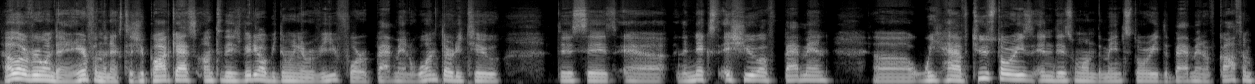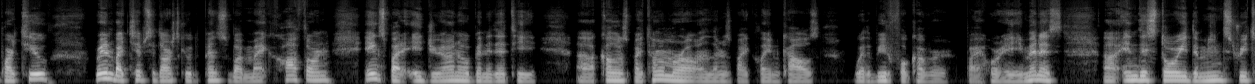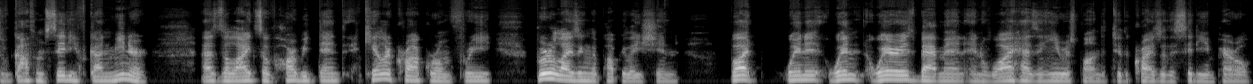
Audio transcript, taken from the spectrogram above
Hello, everyone. Dan here from the Next Issue Podcast. On today's video, I'll be doing a review for Batman 132. This is uh, the next issue of Batman. Uh, we have two stories in this one. The main story, The Batman of Gotham Part 2, written by Chip Zdarsky with pencils by Mike Hawthorne, inks by Adriano Benedetto, uh, colors by Tomeu Morey, and letters by Clayton Cowles, with a beautiful cover by Jorge Jimenez. Uh, in this story, the mean streets of Gotham City have gotten meaner as the likes of Harvey Dent and Killer Croc roam free, brutalizing the population. But when it when where is Batman and why hasn't he responded to the cries of the city in peril?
